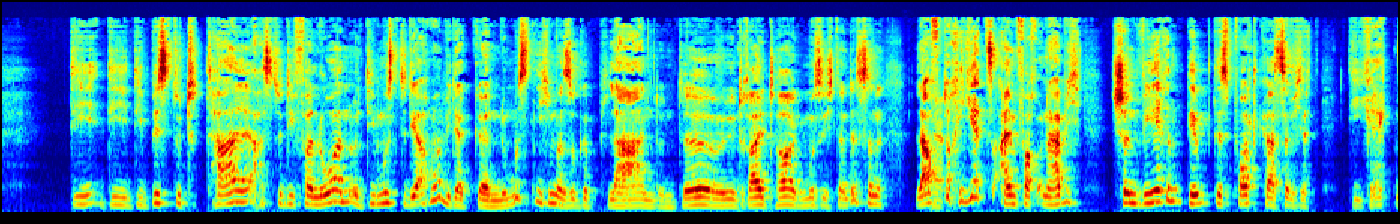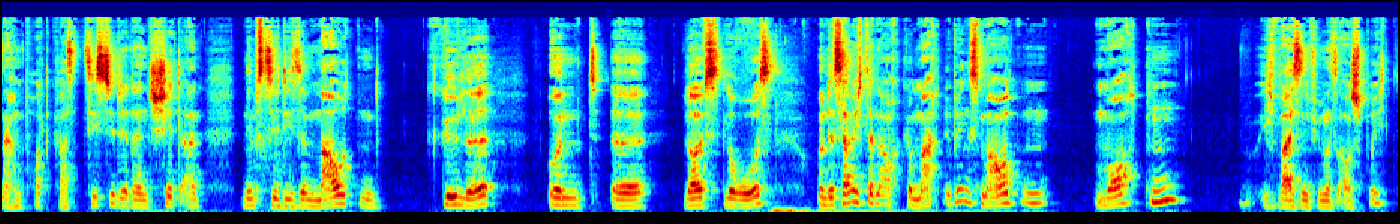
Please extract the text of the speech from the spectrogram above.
die, die, die bist du total, hast du die verloren und die musst du dir auch mal wieder gönnen. Du musst nicht immer so geplant und äh, in drei Tagen muss ich dann das, sondern lauf Ja. doch jetzt einfach. Und da habe ich schon während dem, des Podcasts, habe ich gedacht, direkt nach dem Podcast ziehst du dir deinen Shit an, nimmst dir diese Mautengülle und äh, läufst los. Und das habe ich dann auch gemacht. Übrigens, Mauten, Morten, ich weiß nicht, wie man es ausspricht,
